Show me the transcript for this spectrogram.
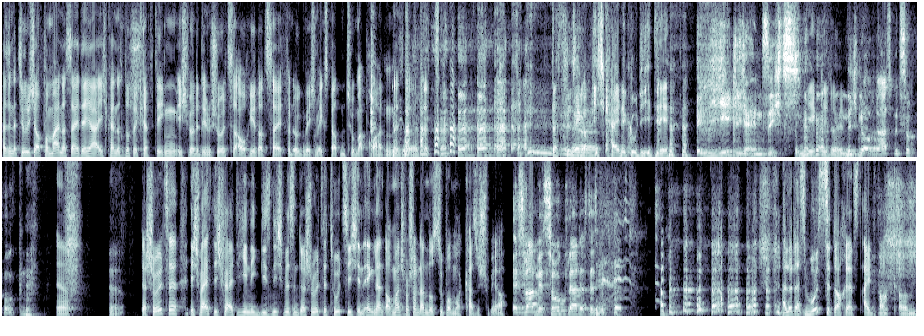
also natürlich auch von meiner Seite her, ich kann das nur bekräftigen, ich würde dem Schulze auch jederzeit von irgendwelchem Expertentum abraten. Also das, das ist ja. wirklich keine gute Idee. In jeglicher Hinsicht. In jeglicher Hinsicht. Nicht nur auf das bezogen. Ja. ja. Der Schulze, ich weiß nicht für all diejenigen, die es nicht wissen, der Schulze tut sich in England auch manchmal schon an der Supermarktkasse schwer. Es war mir so klar, dass das nicht Hallo, das musste doch jetzt einfach kommen.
